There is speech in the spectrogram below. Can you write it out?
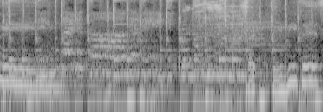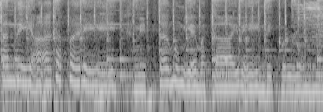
சக்தி மிகு சந்தியாகப்பரே. நித்தமும் எமக்காய் வேண்டிக் கொள்ளும்.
